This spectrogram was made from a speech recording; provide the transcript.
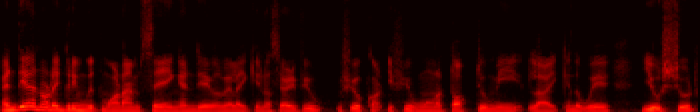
and they are not agreeing with what i'm saying and they will be like you know sir if you if you if you want to talk to me like in the way you should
